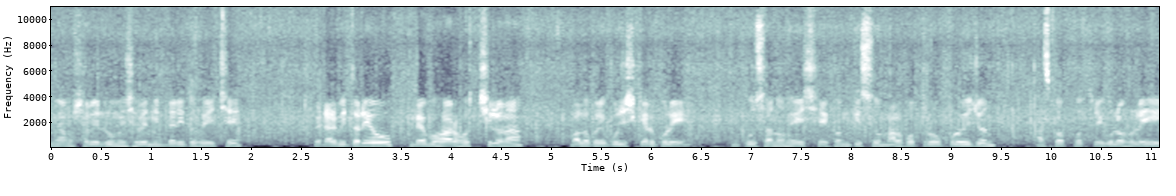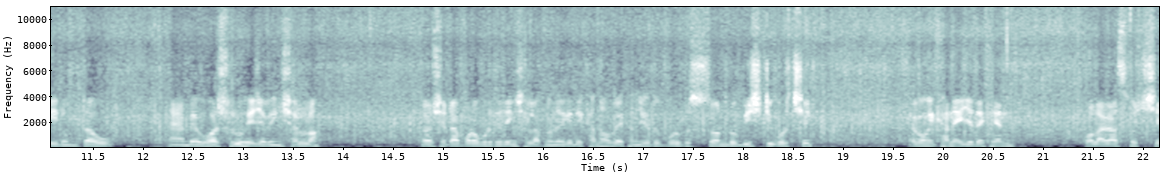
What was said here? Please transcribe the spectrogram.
ইমাম সাহেবের রুম হিসেবে নির্ধারিত হয়েছে। এটার ভিতরেও ব্যবহার হচ্ছিল না। ভালো করে পরিষ্কার করে গোছানো হয়েছে। এখন কিছু মালপত্র প্রয়োজন। আসবাবপত্র এগুলো হলে এই রুমটাও ব্যবহার শুরু হয়ে যাবে ইনশাল্লাহ। তো সেটা পরবর্তীতে ইনশাল্লাহ আপনাদেরকে দেখানো হবে। এখানে যেহেতু প্রচণ্ড বৃষ্টি পড়ছে। এবং এখানে এই যে দেখেন, কলা গাছ হচ্ছে।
